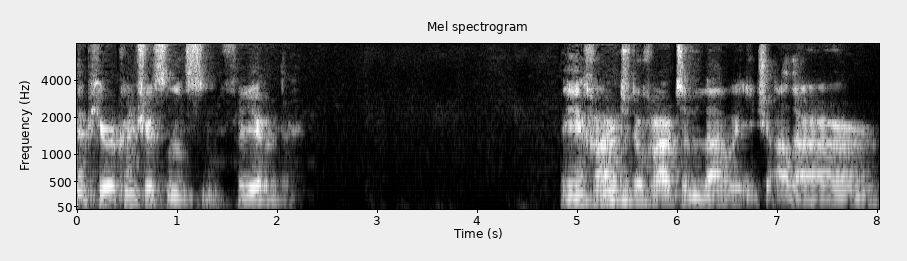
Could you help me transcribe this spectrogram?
In the pure consciousness field. We heart to heart love each other,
